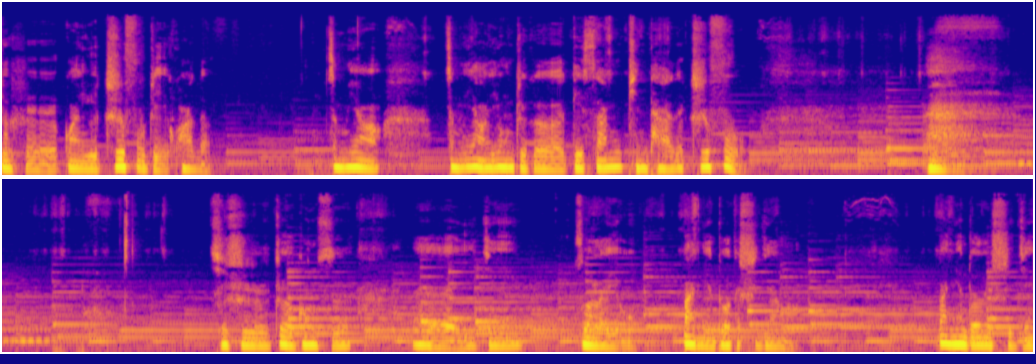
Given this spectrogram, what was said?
就是关于支付这一块的，怎么样，怎么样用这个第三平台的支付？唉，其实这个公司，呃，已经做了有半年多的时间了，半年多的时间，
